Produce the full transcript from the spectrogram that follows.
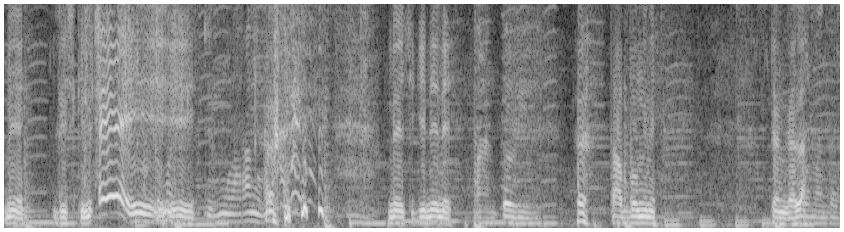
Nih, di segini. Eh, Dirimu larang bro. nih segini nih. Mantul ini. Heh, tabung ini. Lah. Mantul.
